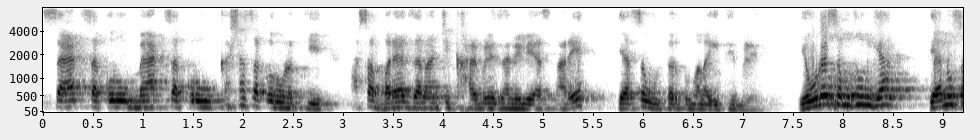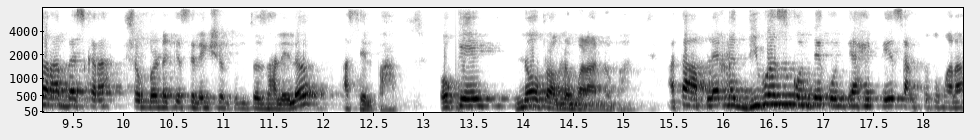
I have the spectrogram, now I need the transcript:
सॅटचा करू? मॅथचा करू? कशाचा करू नक्की? असा बऱ्याच जणांची घाळमेळ झालेली असणार आहे. त्याचं उत्तर तुम्हाला इथे मिळेल. एवढं समजून घ्या. त्यानुसार अभ्यास करा. शंभर टक्के सिलेक्शन तुमचं झालेलं असेल पहा. ओके नो प्रॉब्लेम बाळांनो पहा. आता आपल्याकडे दिवस कोणते कोणते आहेत ते सांगतो तुम्हाला.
